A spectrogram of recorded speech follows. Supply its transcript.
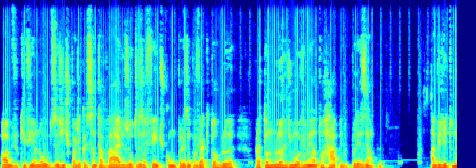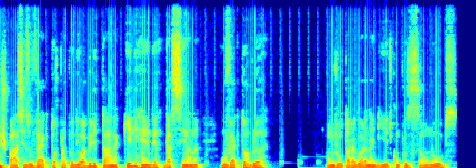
Óbvio que via nodes a gente pode acrescentar vários outros efeitos, como por exemplo vector blur, para ter um blur de movimento rápido, por exemplo. Habilito nos passes o vector para poder habilitar naquele render da cena o vector blur. Vamos voltar agora na guia de composição Nodes.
